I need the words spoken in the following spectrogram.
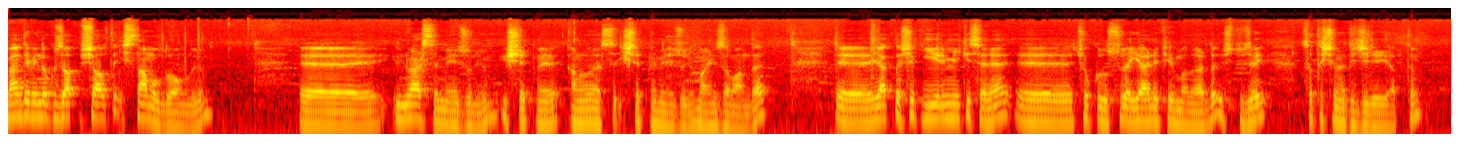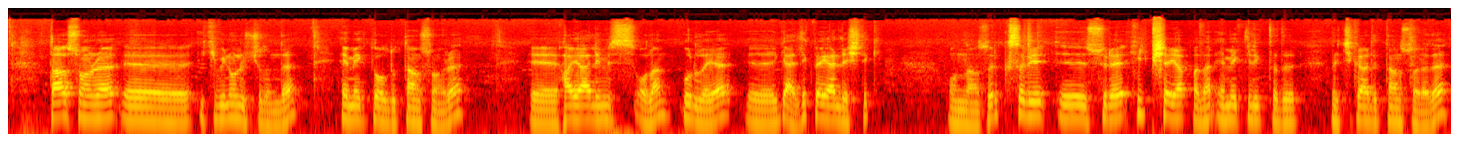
Ben de 1966 İstanbul doğumluyum. Ee, üniversite mezunuyum. İşletme, Anadolu işletme mezunuyum aynı zamanda. Ee, yaklaşık 22 sene e, çok uluslu ve yerli firmalarda üst düzey satış yöneticiliği yaptım. Daha sonra e, 2013 yılında emekli olduktan sonra e, hayalimiz olan Urla'ya e, geldik ve yerleştik. Ondan sonra kısa bir e, süre hiçbir şey yapmadan emeklilik tadını çıkardıktan sonra da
